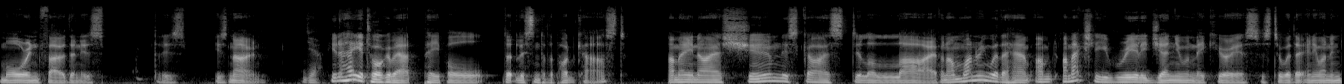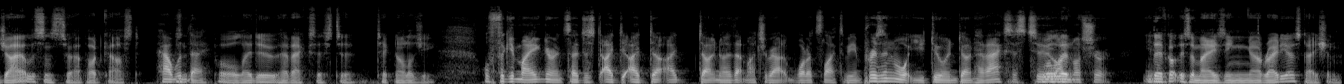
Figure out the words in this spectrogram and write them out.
more info than is that is is known?" Yeah. You know how you talk about people that listen to the podcast? I mean, I assume this guy's still alive, and I'm wondering whether how, I'm I'm actually really genuinely curious as to whether anyone in jail listens to our podcast. How would they? Paul, they do have access to technology. Well, forgive my ignorance. I just I, I, I don't know that much about what it's like to be in prison, what you do and don't have access to. Well, I'm not sure. They've got this amazing uh, radio station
